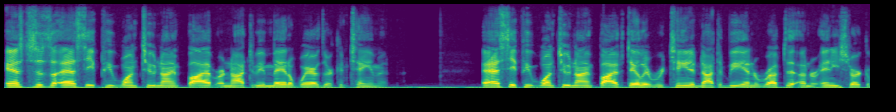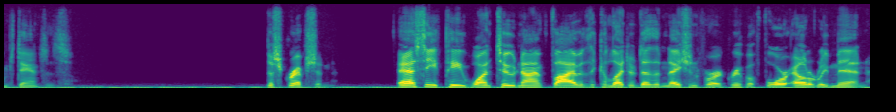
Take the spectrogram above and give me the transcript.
Instances of SCP-1295 are not to be made aware of their containment. SCP-1295's daily routine is not to be interrupted under any circumstances. Description: SCP-1295 is a collective designation for a group of four elderly men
